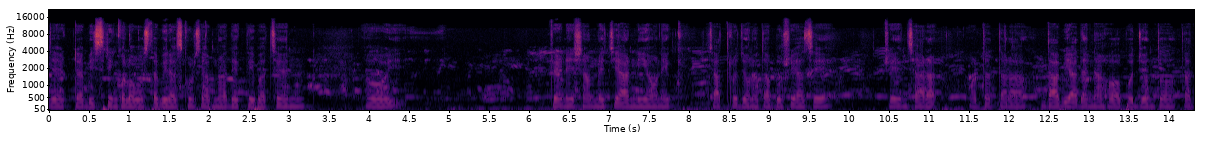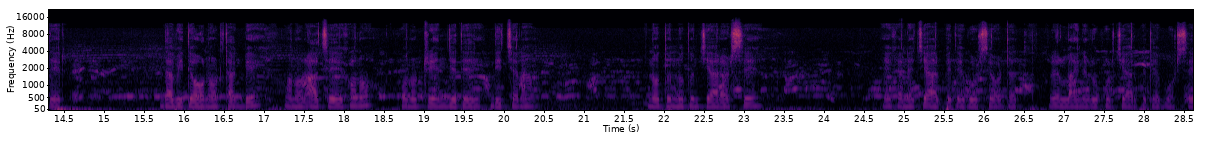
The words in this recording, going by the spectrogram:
যে একটা বিশৃঙ্খল অবস্থা বিরাজ করছে আপনারা দেখতেই পাচ্ছেন। ওই ট্রেনের সামনে চেয়ার নিয়ে অনেক ছাত্র জনতা বসে আছে। ট্রেন ছাড়া, অর্থাৎ তারা দাবি আদায় না হওয়া পর্যন্ত তাদের দাবিতে অনড় থাকবে। অনড় আছে এখনও কোনো ট্রেন যেতে দিচ্ছে না। নতুন নতুন চেয়ার আসছে। এখানে চেয়ার পেতে বসছে, অর্থাৎ রেল লাইনের উপর চেয়ার পেতে বসছে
